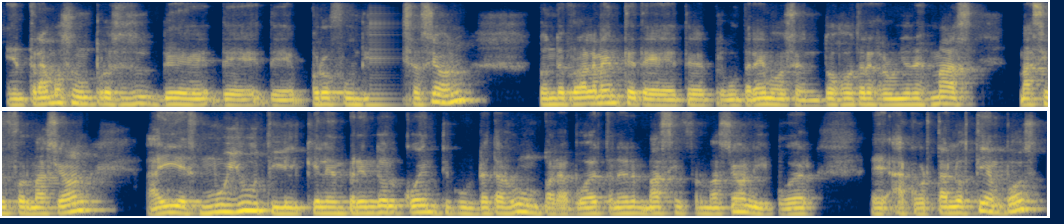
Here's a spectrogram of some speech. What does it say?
entramos en un proceso de, profundización donde probablemente te, preguntaremos en dos o tres reuniones más más información. Ahí es muy útil que el emprendedor cuente con un data room para poder tener más información y poder eh, acortar los tiempos.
